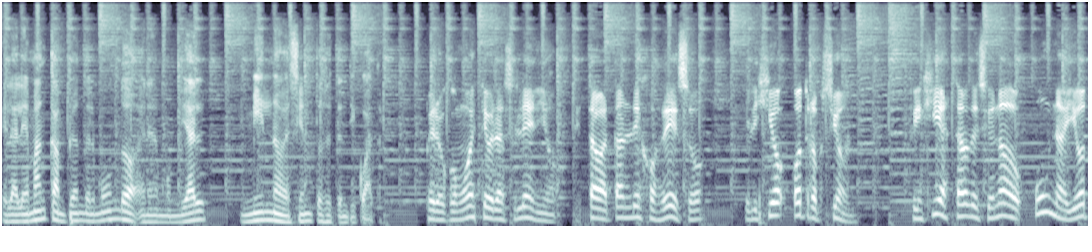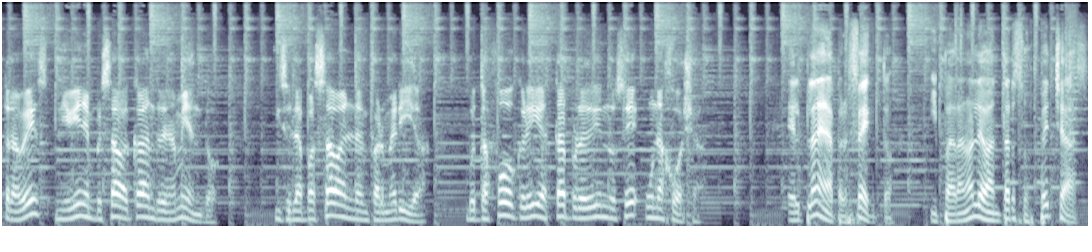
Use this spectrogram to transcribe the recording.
el alemán campeón del mundo en el Mundial 1974. Pero como este brasileño estaba tan lejos de eso, eligió otra opción. Fingía estar lesionado una y otra vez ni bien empezaba cada entrenamiento, y se la pasaba en la enfermería. Botafogo creía estar perdiéndose una joya. El plan era perfecto, y para no levantar sospechas,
